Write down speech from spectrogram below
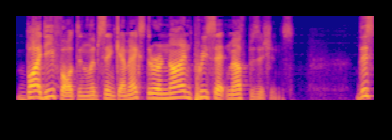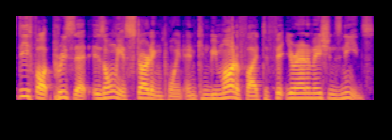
by default in LipSync MX, there are 9 preset mouth positions. This default preset is only a starting point and can be modified to fit your animation's needs.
